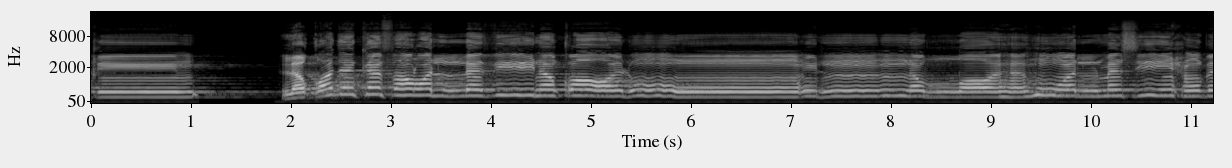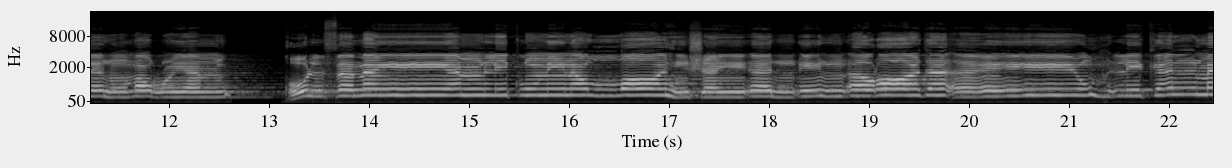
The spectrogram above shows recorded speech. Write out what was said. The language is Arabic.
مستقيم لقد كفر الذين قالوا إن الله هو المسيح ابن مريم. قل فمن يملك من الله شيئا إن أراد أن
